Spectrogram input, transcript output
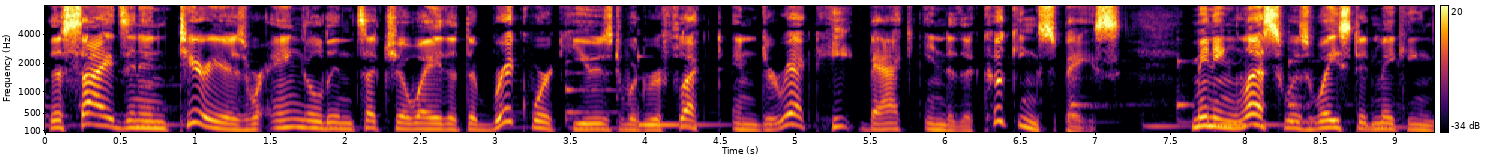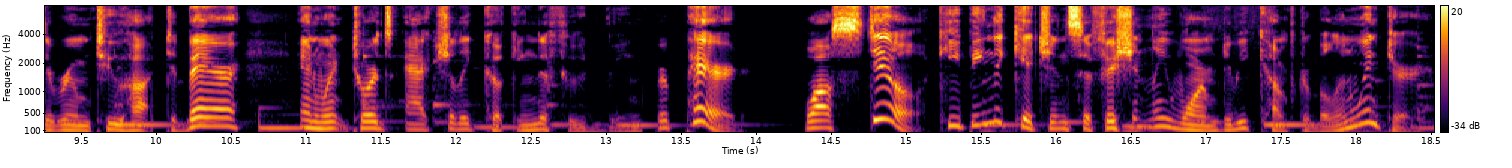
The sides and interiors were angled in such a way that the brickwork used would reflect and direct heat back into the cooking space, meaning less was wasted making the room too hot to bear and went towards actually cooking the food being prepared while still keeping the kitchen sufficiently warm to be comfortable in winter.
